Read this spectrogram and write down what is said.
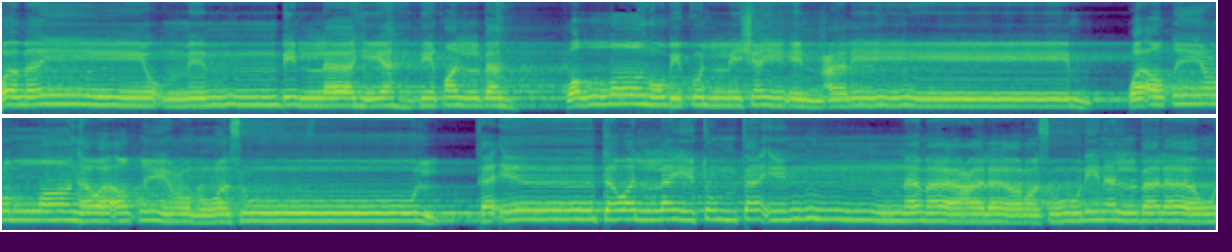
ومن يؤمن بالله يهد قلبه والله بكل شيء عليم. وأطيعوا الله وأطيعوا الرسول. فإن توليتم فإنما على رسولنا البلاغ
